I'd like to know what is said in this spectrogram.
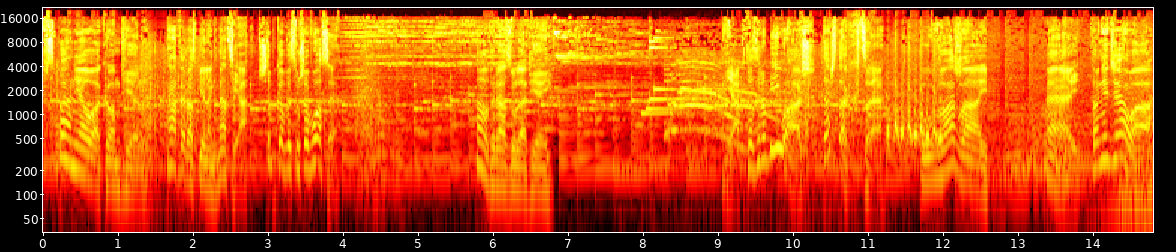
Wspaniała kąpiel. A teraz pielęgnacja. Szybko wysuszę włosy. Od razu lepiej. Jak to zrobiłaś? Też tak chcę. Uważaj. Hej, to nie działa.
